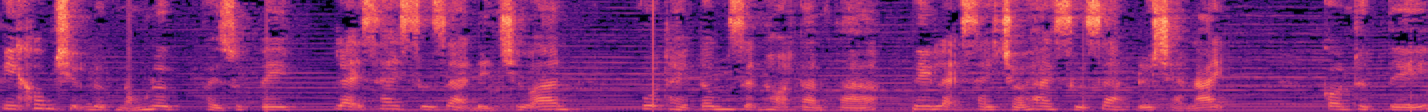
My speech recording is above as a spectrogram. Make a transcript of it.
vì không chịu được nóng lực phải rút về, lại sai sứ giả đến chiếu an. Vua Thái Tông giận họ tàn phá, nên lại sai trói hai sứ giả đưa trả lại. Còn thực tế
